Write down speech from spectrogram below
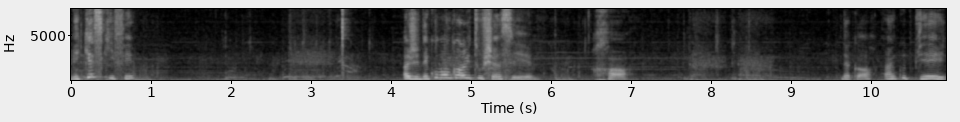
Mais qu'est-ce qu'il fait? Ah, j'ai découvert encore les touches, hein, c'est... D'accord. Un coup de pied et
